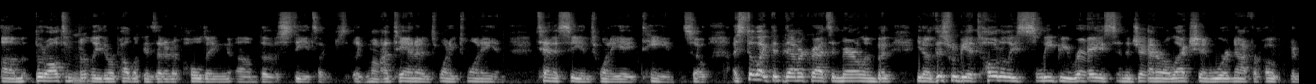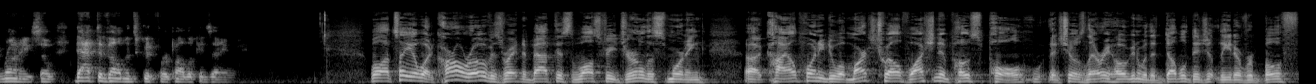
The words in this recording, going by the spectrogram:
Um, but ultimately, mm. the Republicans ended up holding um, those seats, like like Montana in 2020 and Tennessee in 2018. So I still like the Democrats in Maryland, but you know this would be a totally sleepy race in the general election were it not for Hogan running. So that development's good for Republicans anyway. Well, I'll tell you what, Karl Rove is writing about this in the Wall Street Journal this morning. Uh, Kyle pointing to a March 12 Washington Post poll that shows Larry Hogan with a double digit lead over both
